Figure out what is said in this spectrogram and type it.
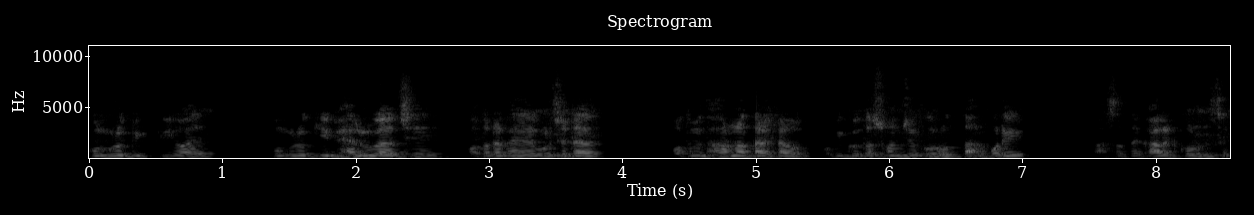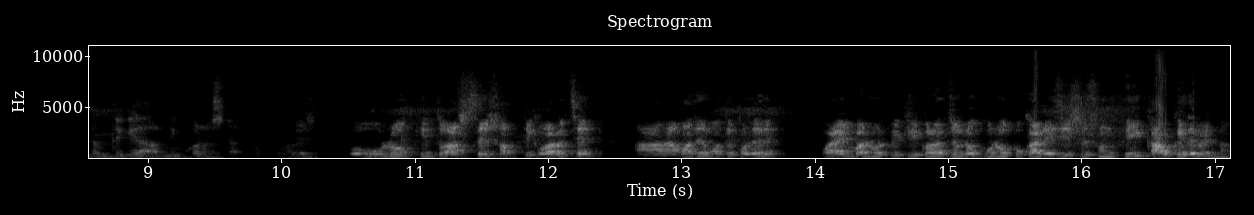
কোনগুলো বিক্রি হয়। কোনগুলো কি ভ্যালু আছে, কতটা ভ্যালুয়েবল সেটা প্রথমে ধারণা, তার একটা অভিজ্ঞতা সঞ্চয় করুন, তারপরে আস্তে কালেক্ট করুন, সেখান থেকে আর্নিং করা স্টার্ট করতে পারেন। বহু লোক কিন্তু আসছে সব থেকে ভালো আছে আর আমাদের মধ্যে কয়েন বা নোট বিক্রি করার জন্য কোনো প্রকার রেজিস্ট্রেশন ফি কাউকে দেবেন না।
